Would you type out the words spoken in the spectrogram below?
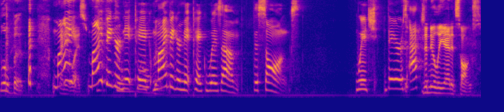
A little bit. My Anyways. my bigger nitpick, my bigger nitpick was um the songs, which there's actually The newly added songs.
